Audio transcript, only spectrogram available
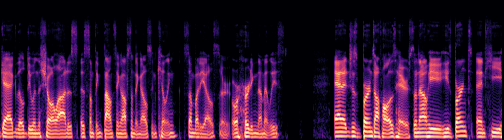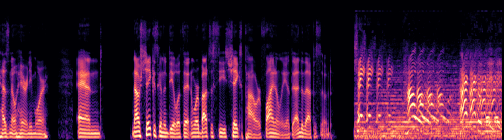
gag they'll do in the show a lot as, as something bouncing off something else and killing somebody else or, or hurting them at least. And it just burns off all his hair. So now he he's burnt and he has no hair anymore. And now Shake is going to deal with it, and we're about to see Shake's power finally at the end of the episode. Shake, shake, shake, shake. Power, activate.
